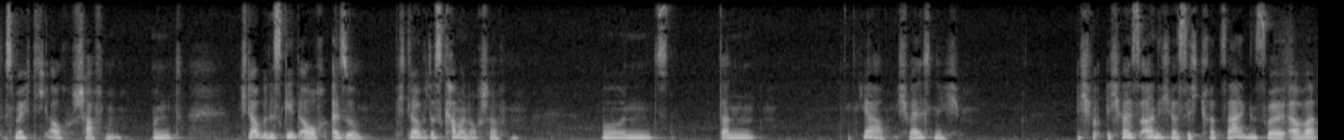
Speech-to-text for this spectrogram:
das möchte ich auch schaffen. Und ich glaube, das geht auch. Also ich glaube, das kann man auch schaffen. Und dann, ja, ich weiß nicht. Ich, ich weiß auch nicht, was ich gerade sagen soll, aber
